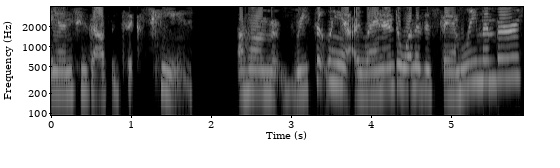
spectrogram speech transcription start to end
in 2016. Um, recently, I ran into one of his family members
